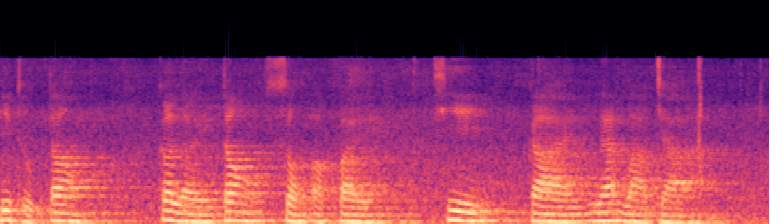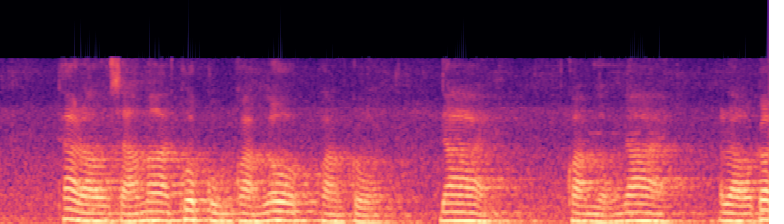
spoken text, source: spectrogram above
ที่ถูกต้อง ก็เลยต้องส่งออกไปที่กายและวาจา ถ้าเราสามารถควบคุมความโลภความโกรธได้ ความหลงได้ เราก็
